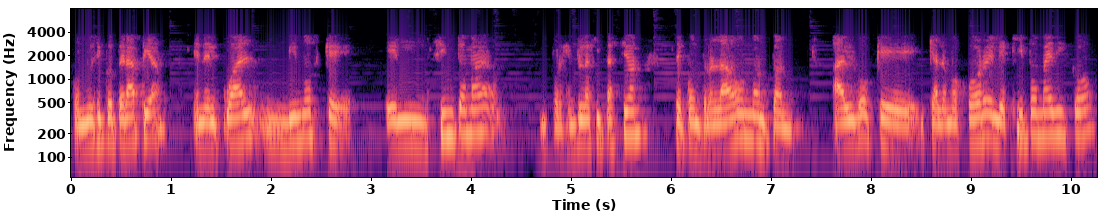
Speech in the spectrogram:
con musicoterapia, en el cual vimos que el síntoma, por ejemplo la agitación, se controlaba un montón. Algo que, que a lo mejor el equipo médico,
